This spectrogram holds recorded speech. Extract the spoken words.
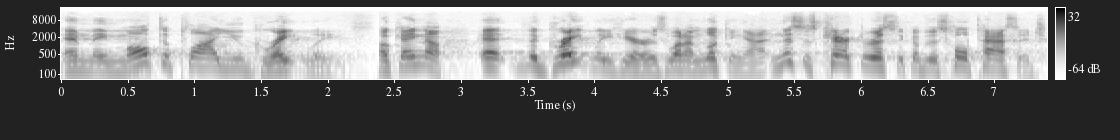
and may multiply you greatly. Okay, now, uh, the greatly here is what I'm looking at, and this is characteristic of this whole passage.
